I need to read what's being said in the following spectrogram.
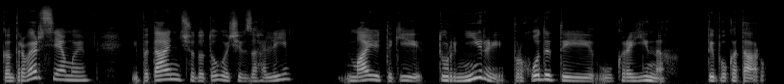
контроверсіями і питань щодо того, чи взагалі мають такі турніри проходити у країнах типу Катару.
